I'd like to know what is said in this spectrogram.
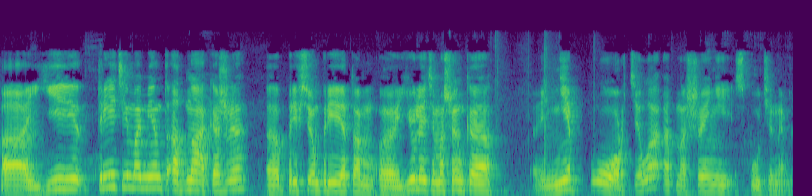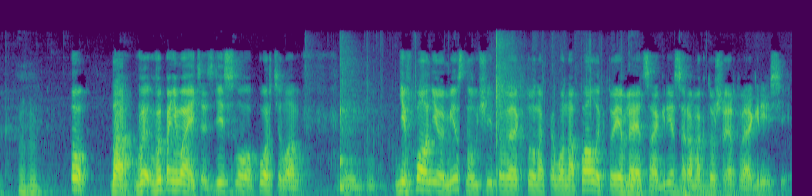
А, и третий момент, однако же, э, при всем при этом, Юлия Тимошенко не портила отношений с Путиным. Uh-huh. Ну, да, вы, вы понимаете, здесь слово портила не вполне уместно, учитывая, кто на кого напал и кто является агрессором, а кто жертвой агрессии.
